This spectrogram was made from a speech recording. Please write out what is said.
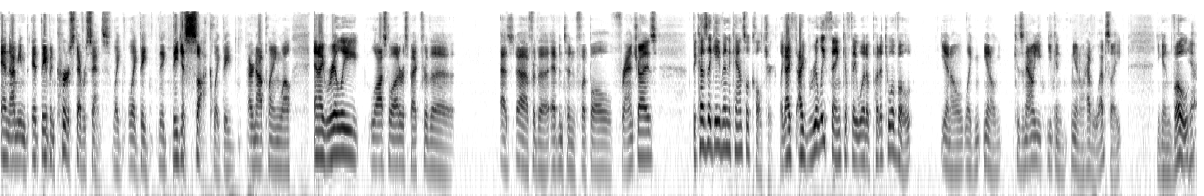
And I mean it, they've been cursed ever since. Like like they, they they just suck. Like they are not playing well. And I really lost a lot of respect for the as uh, for the Edmonton football franchise because they gave in to cancel culture like I I really think if they would have put it to a vote you know like you know because now you you can you know have a website you can vote. Yeah.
